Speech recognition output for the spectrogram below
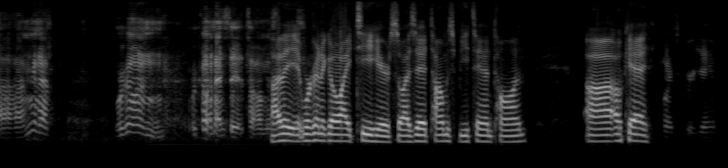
Uh, I'm gonna. We're going. Isaiah Thomas. I think we're gonna go IT here. So Isaiah Thomas beats Anton. Uh, okay, Points per game.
